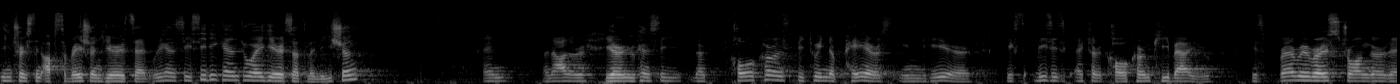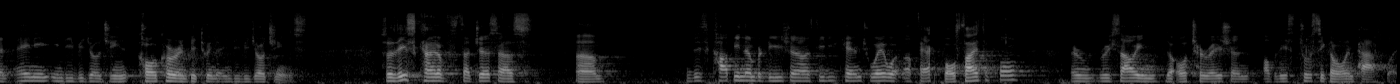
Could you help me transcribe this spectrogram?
interesting observation here is that we can see CDKN2A here is a deletion. And another here, you can see the co-occurrence between the pairs in here. Is, this is actually co-occurrent p-value. It's very, very stronger than any individual gene co-occurrent between the individual genes. So this kind of suggests us um, this copy number deletion on CDKN2A will affect both isoforms and result in the alteration of these two signaling pathway.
